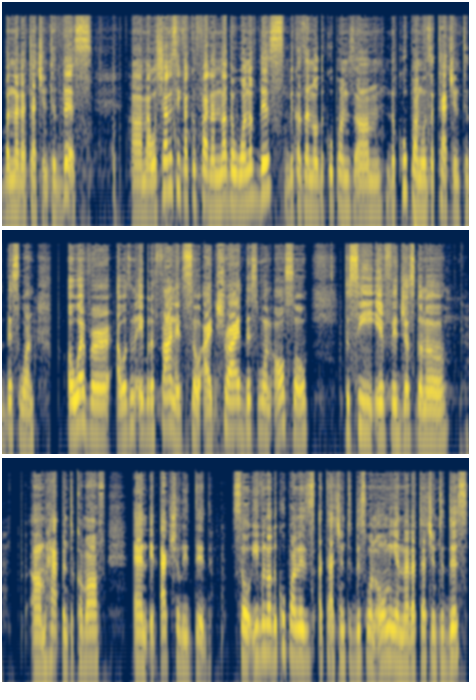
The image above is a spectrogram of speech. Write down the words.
but not attaching to this. Um, I was trying to see if I could find another one of this because I know the coupons um the coupon was attaching to this one. However I wasn't able to find it so I tried this one also to see if it's just gonna um, happen to come off and it actually did so even though the coupon is attaching to this one only and not attaching to this,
